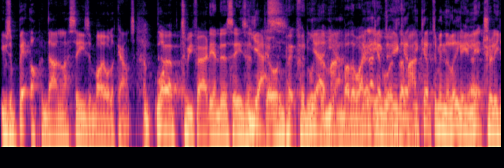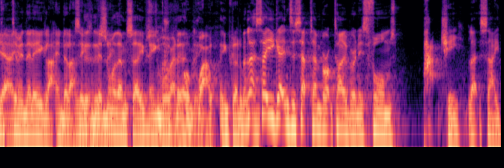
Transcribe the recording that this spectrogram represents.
he was a bit up and down last season by all accounts. What- Uh, to be fair, at the end of the season, Yes. Jordan Pickford was Yeah, the man. yeah. By the way, Yeah, he, kept, was he the kept- man. he kept him in the league. He yeah. literally Yeah, kept him in the league like end of last season, There's didn't some he? of them saves. towards the Incredible. end. Wow. Incredible. But let's say you get into September, October, and his form's patchy. Let's say,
